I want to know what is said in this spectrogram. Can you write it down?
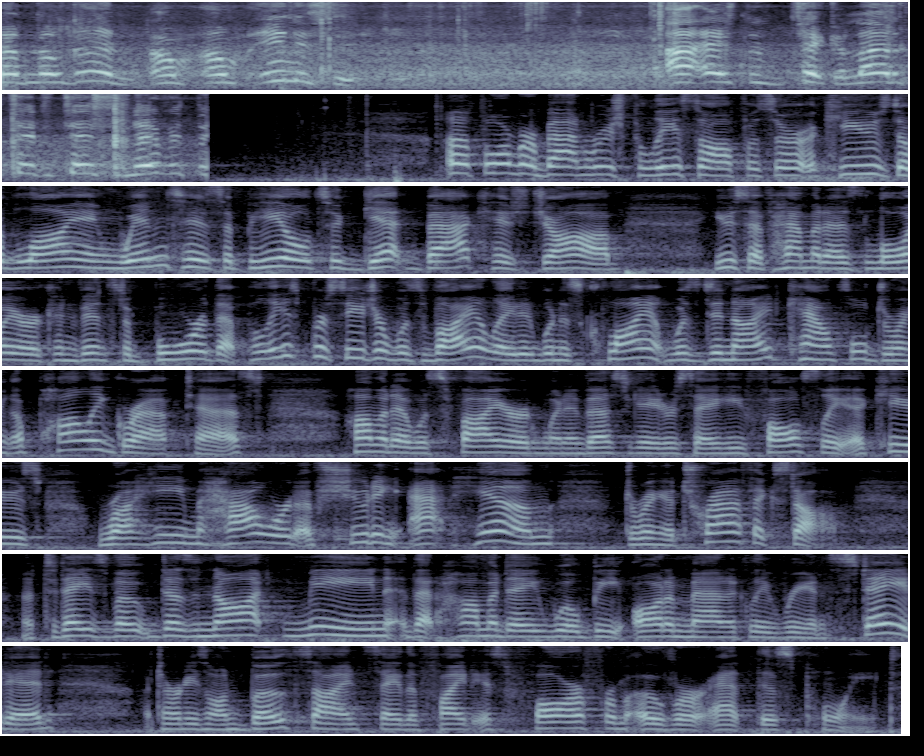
have no gun. I'm, I'm innocent. I asked them to take a lie detector test and everything. A former Baton Rouge police officer accused of lying wins his appeal to get back his job. Yusuf Hamadeh's lawyer convinced a board that police procedure was violated when his client was denied counsel during a polygraph test. Hamadeh was fired when investigators say he falsely accused Raheem Howard of shooting at him during a traffic stop. Now, today's vote does not mean that Hamadeh will be automatically reinstated. Attorneys on both sides say the fight is far from over at this point.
